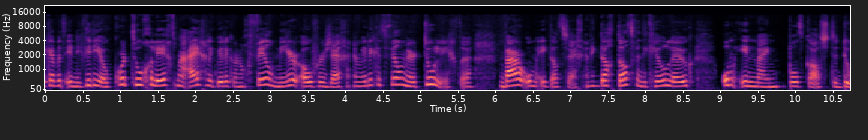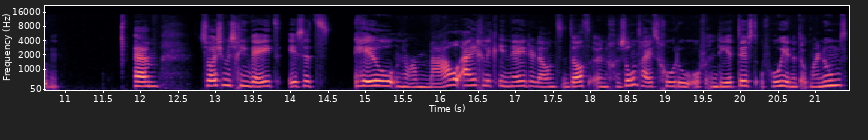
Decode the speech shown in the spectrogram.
ik heb het in die video kort toegelicht, maar eigenlijk wil ik er nog veel meer over zeggen en wil ik het veel meer toelichten waarom ik dat zeg. En ik dacht, dat vind ik heel leuk om in mijn podcast te doen. Um, zoals je misschien weet, is het heel normaal eigenlijk in Nederland dat een gezondheidsgoeroe of een diëtist of hoe je het ook maar noemt,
